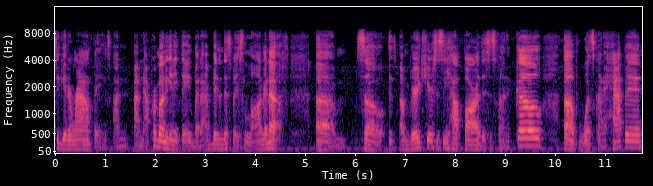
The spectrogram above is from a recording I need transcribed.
to get around things. I'm I'm not promoting anything, but I've been in this space long enough um, so I'm very curious to see how far this is going to go, of what's going to happen,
